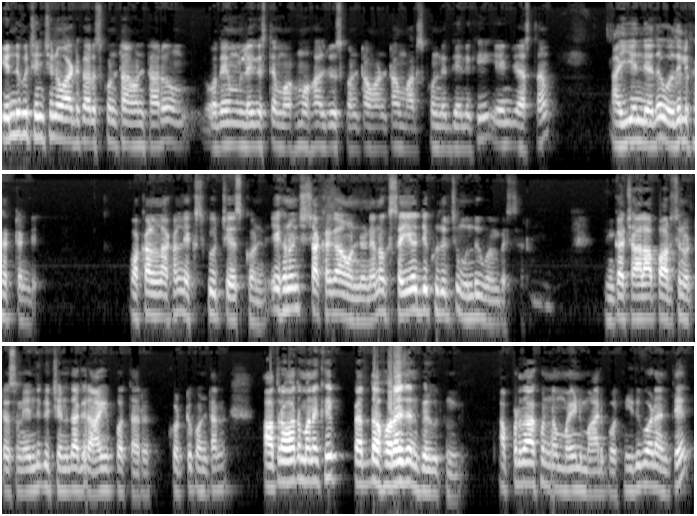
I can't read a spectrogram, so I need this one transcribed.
ఎందుకు చిన్న చిన్న వాటికి అరుచుకుంటా ఉంటారు? ఉదయం లేగిస్తే మొహమొహాలు చూసుకుంటా ఉంటాం మరుచుకునే దీనికి? ఏం చేస్తాం? అయ్యింది ఏదో వదిలిపెట్టండి. ఒకళ్ళని ఒకళ్ళని ఎక్స్క్యూట్ చేసుకోండి. ఇక నుంచి చక్కగా ఉండండి. అని ఒక సయోధ్య కుదిర్చి ముందుకు పంపిస్తారు. ఇంకా చాలా ఆపర్చునిటీస్ ఉన్నాయి ఎందుకు చిన్న దగ్గర ఆగిపోతారు? కొట్టుకుంటాను. ఆ తర్వాత మనకి పెద్ద హొరైజన్ పెరుగుతుంది. అప్పటిదాకా ఉన్న మైండ్ మారిపోతుంది. ఇది కూడా అంతే.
